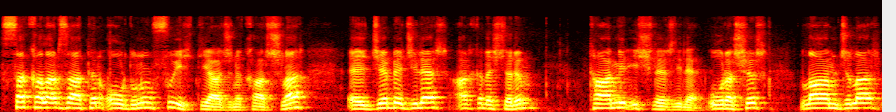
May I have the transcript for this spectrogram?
Sakalar zaten ordunun su ihtiyacını karşılar. E, cebeciler arkadaşlarım tamir işleriyle uğraşır. Lağımcılar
